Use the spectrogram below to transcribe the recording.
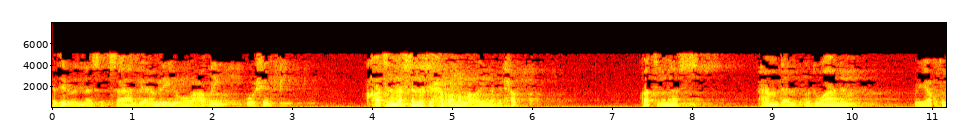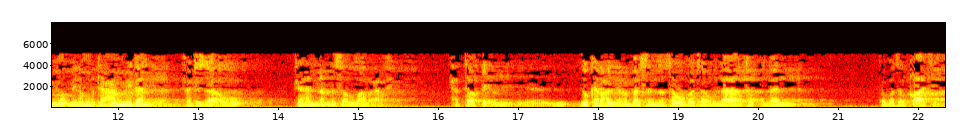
كثير من الناس يتساهل بأمره وهو عظيم هو شرك. قتل النفس التي حرم الله إلا بالحق. قتل النفس عمدا عدوانا من يقتل مؤمنا متعمدا فجزاؤه جهنم. نسأل الله العافية. حتى ذكر عن ابن عباس أن توبته لا تقبل توبة القاتل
